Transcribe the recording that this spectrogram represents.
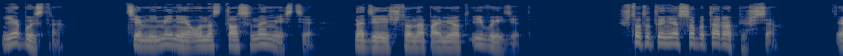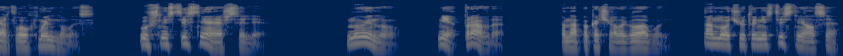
Я быстро. Тем не менее, он остался на месте, надеясь, что она поймет и выйдет. «Что-то ты не особо торопишься», — Эртла ухмыльнулась. «Уж не стесняешься ли?» «Ну и ну. Нет, правда». Она покачала головой. «А ночью ты не стеснялся.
